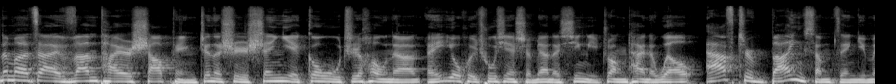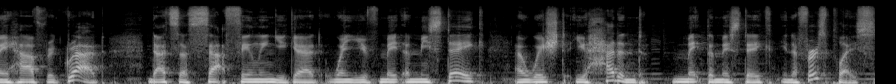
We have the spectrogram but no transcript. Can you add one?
那么在 vampire shopping 真的是深夜购物之后呢，哎，又会出现什么样的心理状态呢？Well, after buying something, you may have regret. That's a sad feeling you get when you've made a mistake and wished you hadn't made the mistake in the first place.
